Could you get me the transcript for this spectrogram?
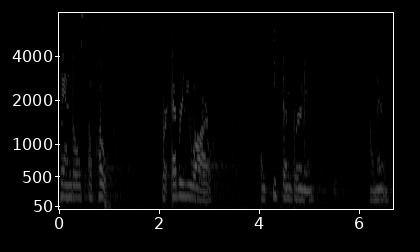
candles of hope wherever you are and keep them burning. Amen.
